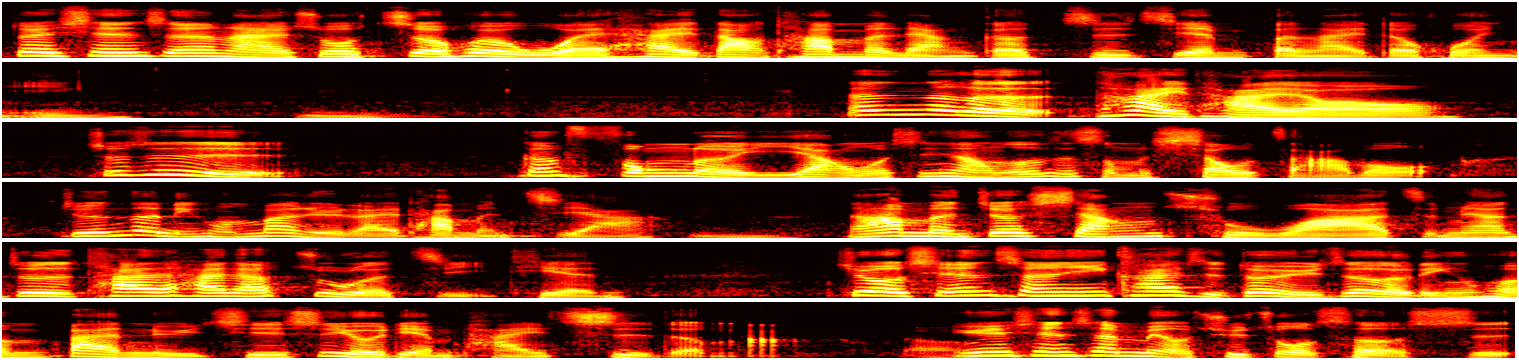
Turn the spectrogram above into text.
对先生来说，这会危害到他们两个之间本来的婚姻。嗯，但是那个太太哦，就是跟疯了一样。我心想说是什么潇洒不？就是那灵魂伴侣来他们家，嗯，然后他们就相处啊，怎么样？就是他在他家住了几天。就先生一开始对于这个灵魂伴侣其实是有点排斥的嘛，因为先生没有去做测试，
